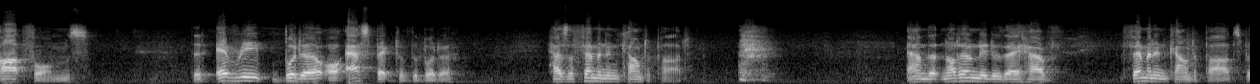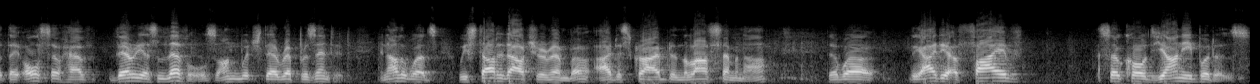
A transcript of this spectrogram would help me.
art forms, that every Buddha or aspect of the Buddha has a feminine counterpart. and that not only do they have feminine counterparts, but they also have various levels on which they're represented. In other words, we started out, you remember, I described in the last seminar, there were the idea of five so-called Dhyani Buddhas.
